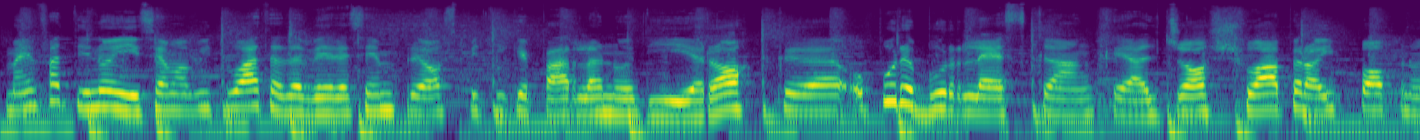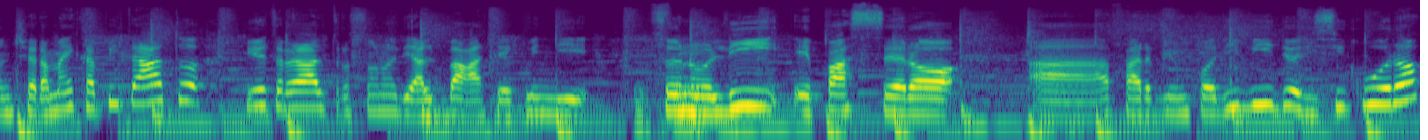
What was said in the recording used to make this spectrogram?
Ma infatti noi siamo abituati ad avere sempre ospiti che parlano di rock oppure burlesque anche al Joshua, però hip hop non c'era mai capitato. Io tra l'altro sono di Albate, quindi sono lì e passerò a farvi un po' di video di sicuro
